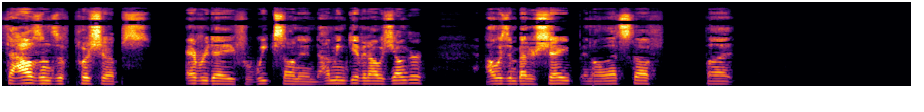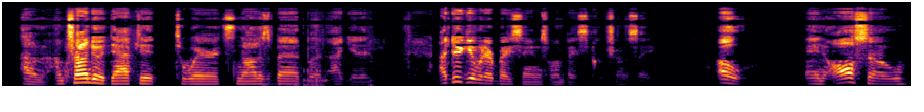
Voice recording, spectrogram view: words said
thousands of push-ups every day for weeks on end. I mean, given I was younger, I was in better shape and all that stuff, but I don't know. I'm trying to adapt it to where it's not as bad, but I get it. I do get what everybody's saying is what I'm basically trying to say. Oh, and also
